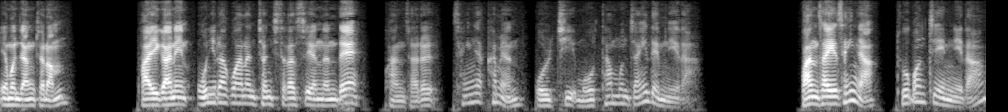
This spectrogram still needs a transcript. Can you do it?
이 문장처럼 by가 아닌 on이라고 하는 전치사가 쓰였는데 관사를 생략하면 옳지 못한 문장이 됩니다. 관사의 생략 두 번째입니다.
